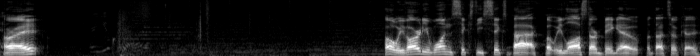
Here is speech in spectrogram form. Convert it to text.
From? Oh, we've already won 66 back, but we lost our big out, but that's okay. And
